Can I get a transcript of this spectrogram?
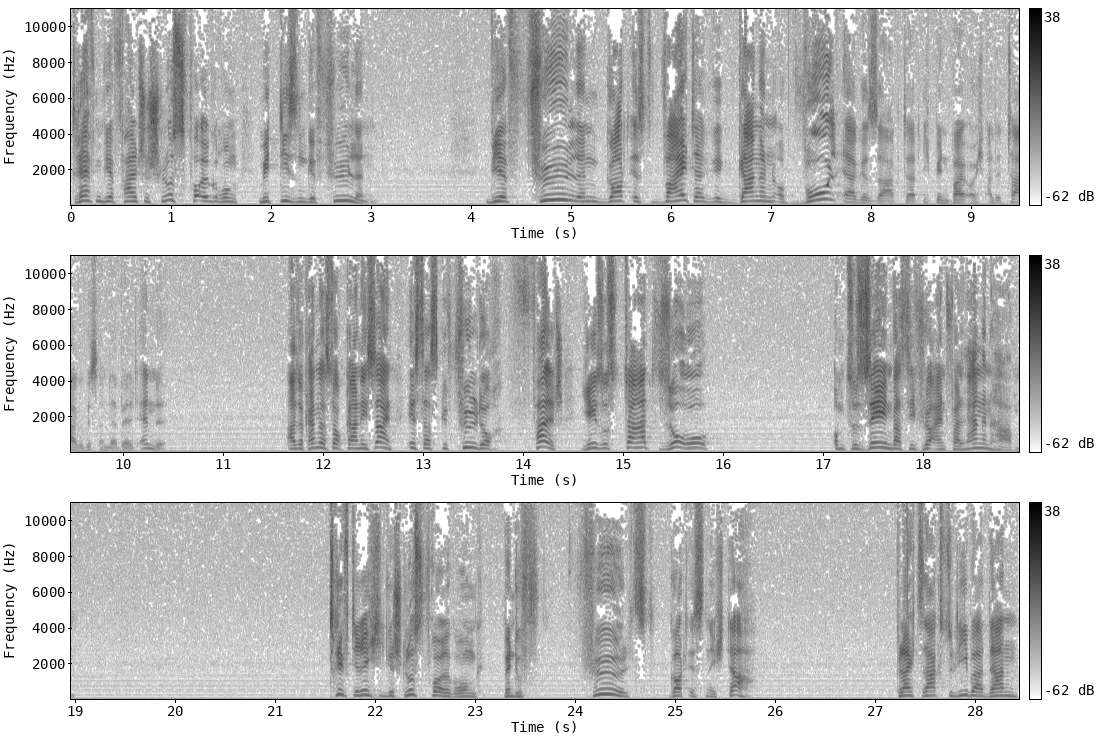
treffen wir falsche Schlussfolgerungen mit diesen Gefühlen. Wir fühlen, Gott ist weitergegangen, obwohl er gesagt hat, ich bin bei euch alle Tage bis an der Weltende. Also kann das doch gar nicht sein. Ist das Gefühl doch falsch. Jesus tat so, um zu sehen, was sie für ein Verlangen haben trifft die richtige Schlussfolgerung, wenn du fühlst, Gott ist nicht da. Vielleicht sagst du lieber dann,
